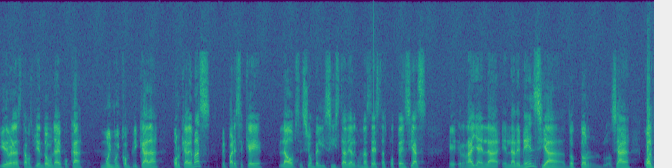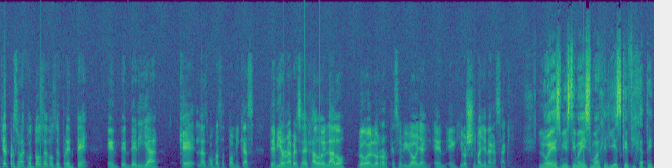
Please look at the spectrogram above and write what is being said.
y de verdad estamos viendo una época muy, muy complicada porque además me parece que la obsesión belicista de algunas de estas potencias eh, raya en la, en la demencia, doctor. O sea, cualquier persona con dos dedos de frente entendería que las bombas atómicas debieron haberse dejado de lado luego del horror que se vivió ya en Hiroshima y en Nagasaki. Lo es, mi estimadísimo Ángel, y es que fíjate,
